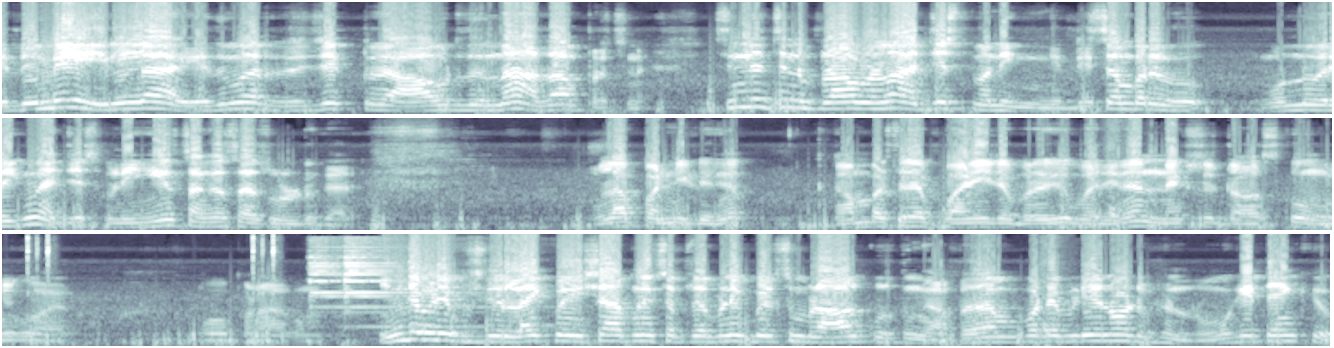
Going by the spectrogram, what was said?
எதுவுமே இல்லை எதுவுமே ரிஜெக்ட் ஆகுதுன்னா அதான் பிரச்சனை. சின்ன சின்ன ப்ராப்ளம்லாம் அட்ஜஸ்ட் பண்ணிக்கோங்க. டிசம்பர் ஒன்று வரைக்கும் அட்ஜஸ்ட் பண்ணிக்கிங்க சங்க சார் சொல்லிருக்காரு. எல்லாம் பண்ணிவிடுங்க கம்பல்சரியாக பண்ணிட்ட பிறகு பார்த்தீங்கன்னா நெக்ஸ்ட் டாஸ்க்கு உங்களுக்கு ஓப்பன் ஆகும். இந்த வீடியோ பிடிச்சது லைக் பண்ணி ஷேர் பண்ணி சப்ஸ்கிரைப் பண்ணி பெல் சிம்பிள் ஆல் கொடுத்துங்க அப்போ தான் போட்ட வீடியோ நோட்டிஃபிகேஷன் ஓகே தேங்க்யூ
